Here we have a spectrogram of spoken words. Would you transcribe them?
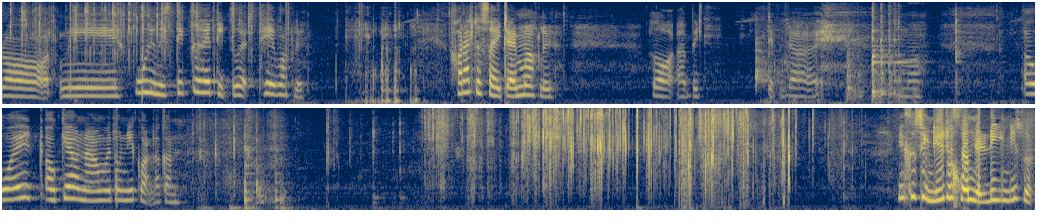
หลอดมีอุ้ยมีสติ๊กเกอร์ให้ติดด้วยเท่มากเลย เขาน่าจะใส่ใจมากเลย หลอดเอาไปเก็บได้มาเอาไว้เอาแก้วน้ำไว้ตรงนี้ก่อนแล้วกันนี่คือสิ่งที่ทุกคนอยากได้ยินที่สุด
